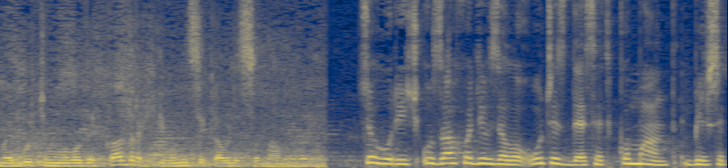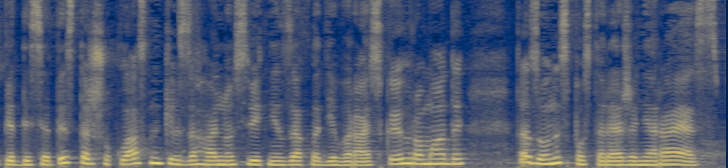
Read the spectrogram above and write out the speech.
в майбутньому молодих кадрах, і вони цікавляться нами. Цьогоріч у заході взяло участь 10 команд, більше 50 старшокласників загальноосвітніх закладів Вараської громади та зони спостереження РаЕС.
